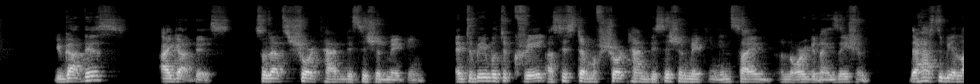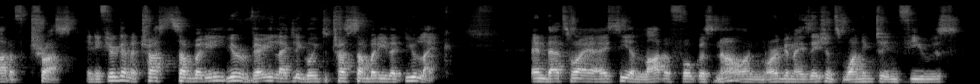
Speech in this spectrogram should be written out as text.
you got this, I got this. So that's shorthand decision making. And to be able to create a system of shorthand decision making inside an organization, there has to be a lot of trust. And if you're going to trust somebody, you're very likely going to trust somebody that you like. And that's why I see a lot of focus now on organizations wanting to infuse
